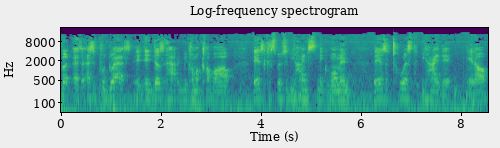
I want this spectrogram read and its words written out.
But as, as it progressed, it, it does happen to become a cover up. There's a conspiracy behind Snake Woman. There's a twist behind it, you know.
